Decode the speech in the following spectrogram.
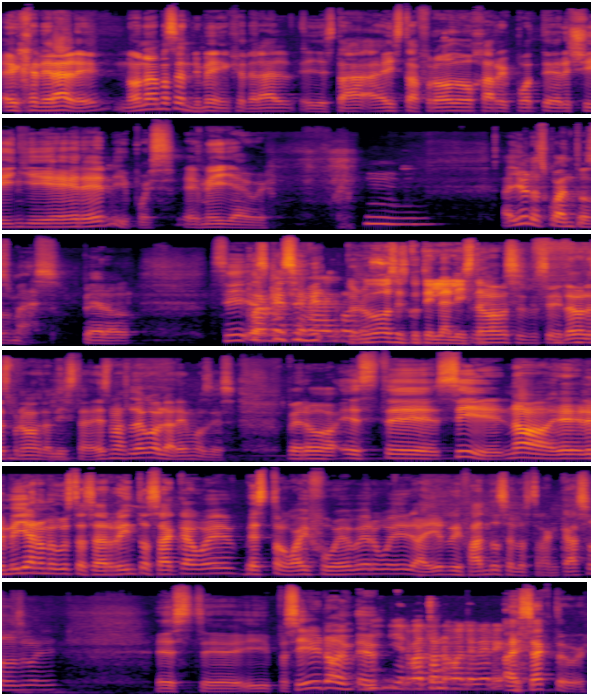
En general, ¿eh? No nada más anime, en general. Eh, Está, ahí está Frodo, Harry Potter, Shinji, Eren y pues Emilia, güey. Mm, Hay unos cuantos más, pero... Sí, por es que se me... mencionar Pero no vamos a discutir la lista. No, vamos a- sí, luego les ponemos la lista. Es más, luego hablaremos de eso. Pero, este, sí, no, el Emilia no me gusta. O sea, Rinto saca, güey, best waifu ever, güey, ahí rifándose los trancazos, güey. Este, y pues sí, no, em- em- Y el vato no vale ver. ah, exacto, güey.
